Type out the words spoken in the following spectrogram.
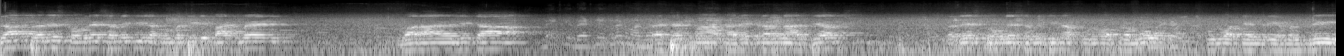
ગુજરાત પ્રદેશ કોંગ્રેસ સમિતિ લઘુમતી ડિપાર્ટમેન્ટ દ્વારા આયોજિત બેઠકમાં કાર્યક્રમના અધ્યક્ષ પ્રદેશ કોંગ્રેસ સમિતિના પૂર્વ પ્રમુખ, પૂર્વ કેન્દ્રીય મંત્રી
